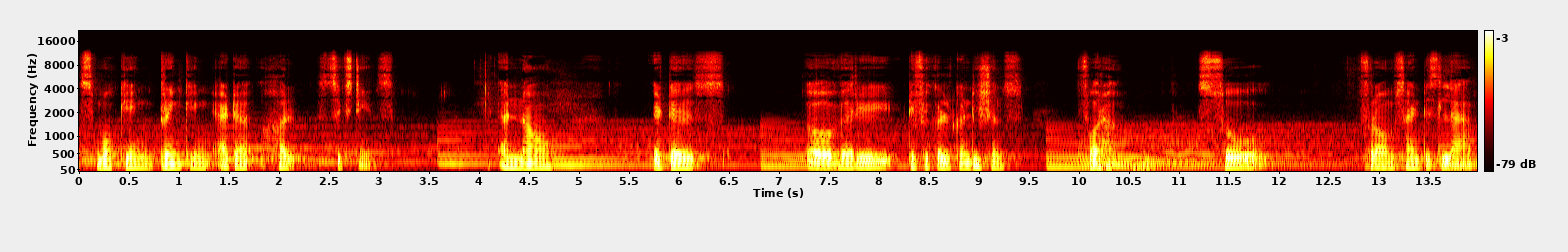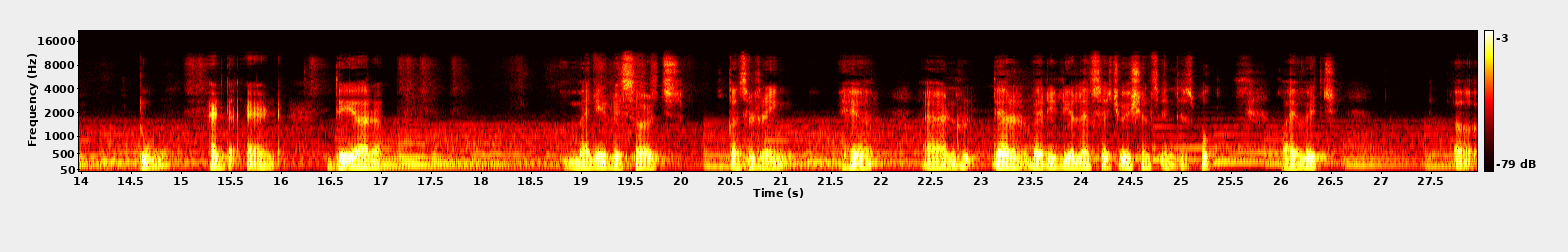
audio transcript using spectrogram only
smoking drinking at a, her 16s and now it is uh, very difficult conditions for her. So from scientist lab to at the end there are many research considering here and there are very real life situations in this book by which a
